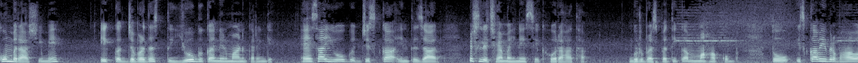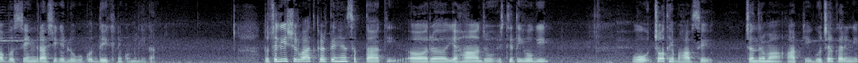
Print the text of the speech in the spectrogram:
कुंभ राशि में एक ज़बरदस्त योग का निर्माण करेंगे। ऐसा योग जिसका इंतज़ार पिछले छह महीने से हो रहा था, गुरु बृहस्पति का महाकुंभ। तो इसका भी प्रभाव अब सिंह राशि के लोगों को देखने को मिलेगा। तो चलिए शुरुआत करते हैं सप्ताह की, और यहाँ जो स्थिति होगी, वो चौथे भाव से चंद्रमा आपके गोचर करेंगे।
